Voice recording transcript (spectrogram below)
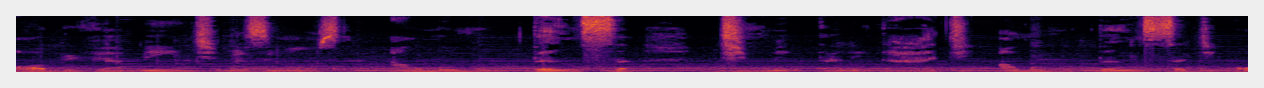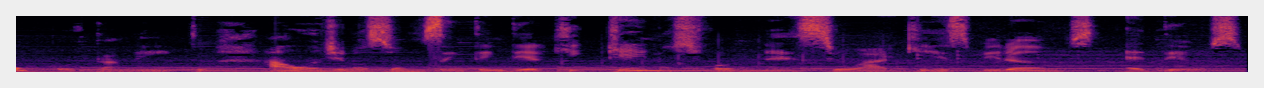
obviamente, meus irmãos, há uma mudança de mentalidade, há uma mudança de comportamento, aonde nós vamos entender que quem nos fornece o ar que respiramos é Deus.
